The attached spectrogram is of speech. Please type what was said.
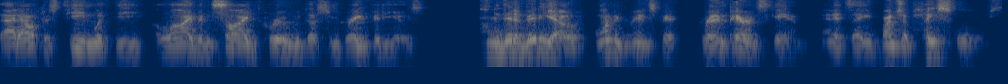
that Alpha's team with the Alive Inside crew, who does some great videos, and did a video on the grandparent scam. And it's a bunch of high schoolers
